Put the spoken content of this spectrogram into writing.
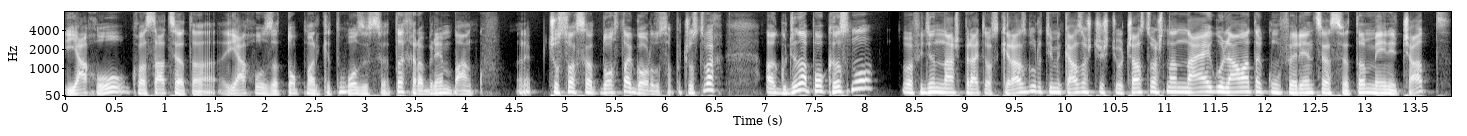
Яхо, класацията Яхо за топ маркетолози в света, Храбрен Банков. Нали? Чувствах се доста гордо се почувствах, а година по-късно в един наш приятелски разговор ти ми казваш, че ще участваш на най-голямата конференция в света, ManyChat,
